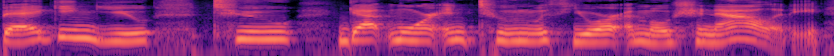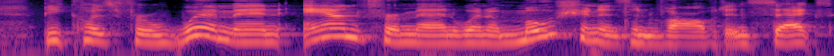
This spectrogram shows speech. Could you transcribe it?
begging you to get more in tune with your emotionality. Because for women and for men, when emotion is involved in sex,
